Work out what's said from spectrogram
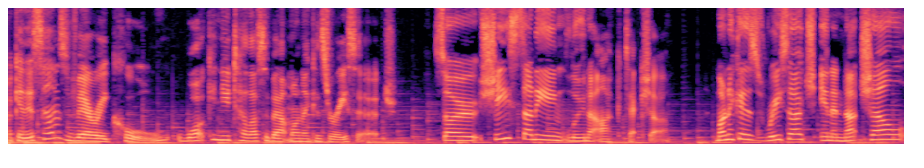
Okay, this sounds very cool. What can you tell us about Monica's research? So she's studying lunar architecture. Monica's research, in a nutshell,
